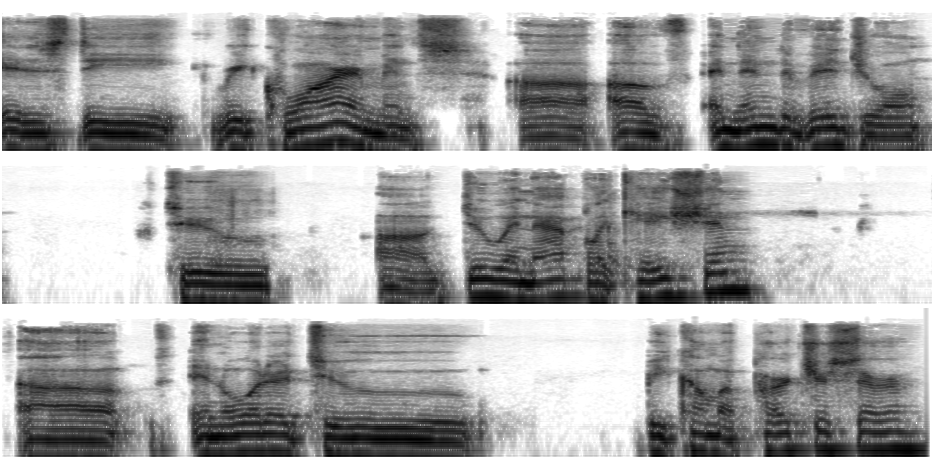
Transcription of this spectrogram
is the requirements uh, of an individual to uh, do an application uh, in order to become a purchaser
